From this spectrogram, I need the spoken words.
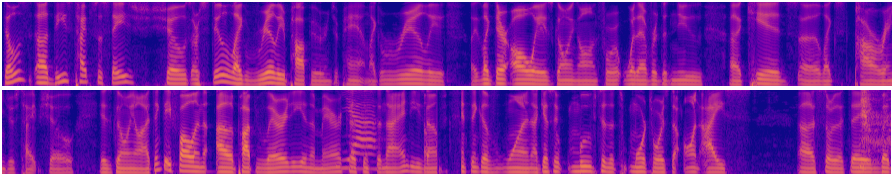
those uh these types of stage shows are still like really popular in Japan. Like really like like they're always going on for whatever the new uh kids uh like Power Rangers type show is going on. I think they've fallen out of popularity in America yeah. since the 90s. I can't think of one. I guess it moved to the t- more towards the on ice uh, sort of thing. But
